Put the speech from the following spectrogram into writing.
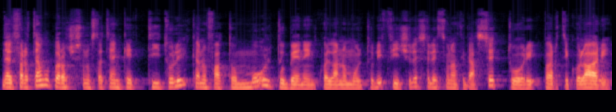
Nel frattempo però ci sono stati anche titoli che hanno fatto molto bene in quell'anno molto difficile, selezionati da settori particolari.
